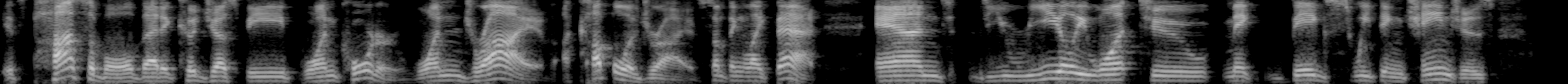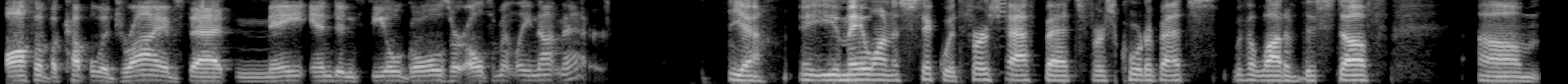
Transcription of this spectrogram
it's possible that it could just be one quarter, one drive, a couple of drives, something like that. And do you really want to make big sweeping changes off of a couple of drives that may end in field goals or ultimately not matter? Yeah, you may want to stick with first half bets, first quarter bets with a lot of this stuff. Um,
